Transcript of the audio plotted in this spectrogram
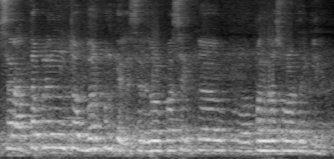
सर आतापर्यंत भरपूर केले. सर जवळपास एक पंधरा सोळा तरी केले.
